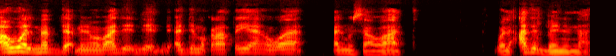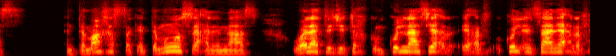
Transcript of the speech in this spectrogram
أول مبدأ من مبادئ الديمقراطية هو المساواة والعدل بين الناس. أنت ما خصك أنت مو وصي على الناس ولا تجي تحكم. كل ناس يعرف كل إنسان يعرف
